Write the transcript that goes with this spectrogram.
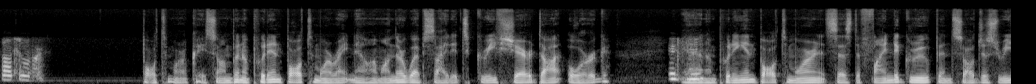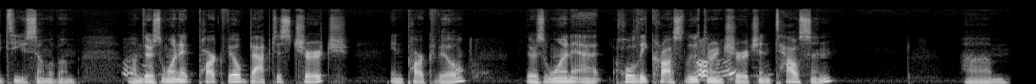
Baltimore. Baltimore. Okay, so I'm going to put in Baltimore right now. I'm on their website. It's griefshare.org. And I'm putting in Baltimore, and it says to find a group. And so I'll just read to you some of them. Um, there's one at Parkville Baptist Church in Parkville. There's one at Holy Cross Lutheran Church in Towson. Um,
